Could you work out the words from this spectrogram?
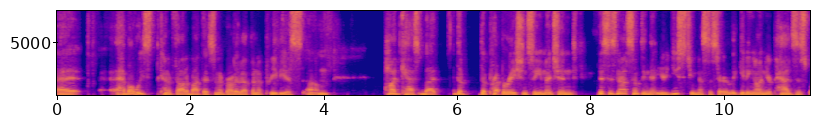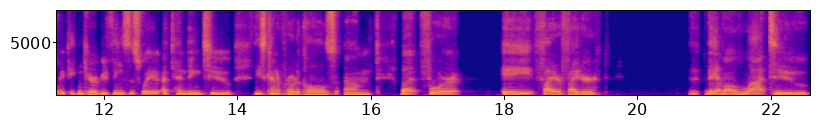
I, have always kind of thought about this, and I brought it up in a previous um, podcast, but the the preparation. So you mentioned this is not something that you're used to necessarily getting on your pads this way, taking care of your things this way, attending to these kind of protocols. Um, but for a firefighter, they have a lot to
